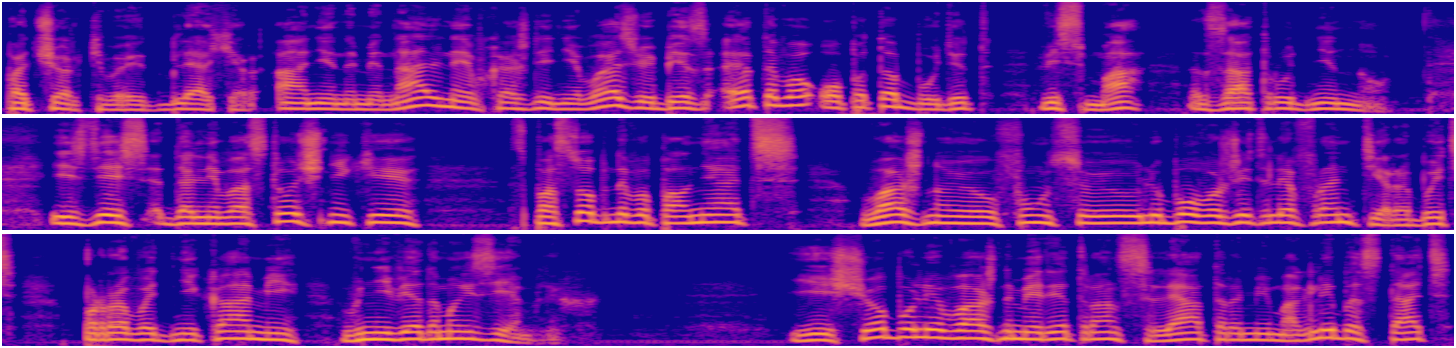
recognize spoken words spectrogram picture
подчеркивает Бляхер, а не номинальное вхождение в Азию без этого опыта будет весьма затруднено. И здесь дальневосточники способны выполнять важную функцию любого жителя фронтира – быть проводниками в неведомых землях. Еще более важными ретрансляторами могли бы стать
